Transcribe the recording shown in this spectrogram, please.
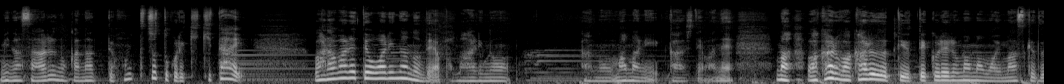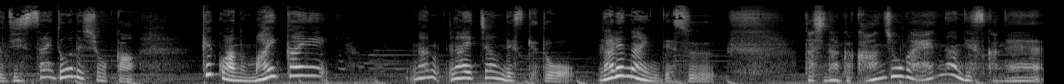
皆さんあるのかなってほんとちょっとこれ聞きたい。笑われて終わりなのでやっぱ周りのあのママに関してはねまあ分かる分かるって言ってくれるママもいますけど実際どうでしょうか？結構あの毎回泣いちゃうんですけど慣れないんです私なんか感情が変なんですかね。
